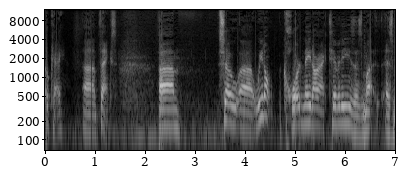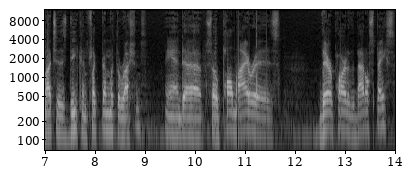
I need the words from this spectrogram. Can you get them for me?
Okay, um, thanks. Um, so uh, we don't coordinate our activities as, mu- as much as deconflict them with the Russians. And uh, so Palmyra is their part of the battle space.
